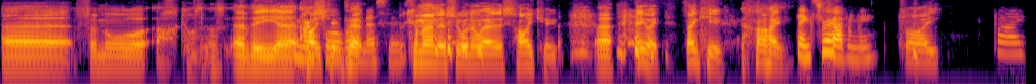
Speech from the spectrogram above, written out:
uh, for more, oh god, uh, the uh, commercial haiku, awareness, commercial awareness haiku. Uh, anyway, thank you. Hi. Thanks for having me. Bye. Bye.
